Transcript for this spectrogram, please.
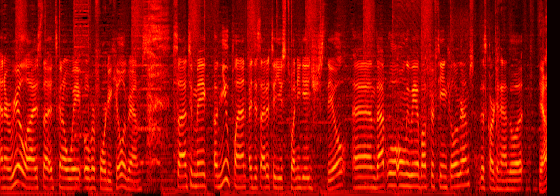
And I realized that it's gonna weigh over 40 kilograms. So I had to make a new plan. I decided to use 20 gauge steel and that will only weigh about 15 kilograms. This car can handle it. Yeah?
